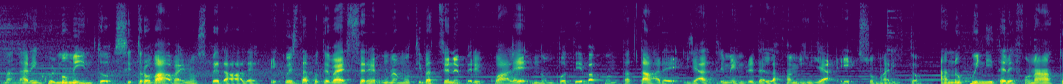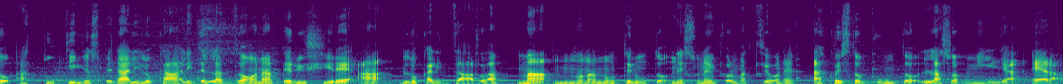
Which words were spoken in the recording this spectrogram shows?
magari in quel momento si trovava in ospedale e questa poteva essere una motivazione per il quale non poteva contattare gli altri membri della famiglia e suo marito. Hanno quindi telefonato a tutti gli ospedali locali della zona per riuscire a localizzarla, ma non hanno ottenuto nessuna informazione. A questo punto la sua famiglia era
